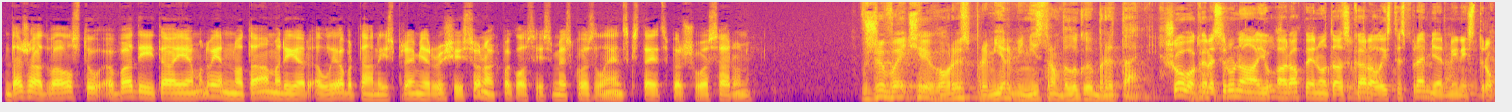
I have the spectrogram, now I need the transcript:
dažādu valstu vadītājiem, un viena no tām arī ar Lielbritānijas premjeru Rišiju Sunak. Paklausīsimies, ko Zelenskis teica par šo sarunu. Вже ввечері говорив з прем'єр-міністром Великої Британії. Šovakar es runāju ar apvienotās karalistes premjerministru.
